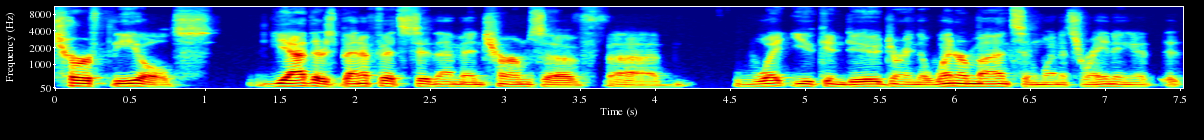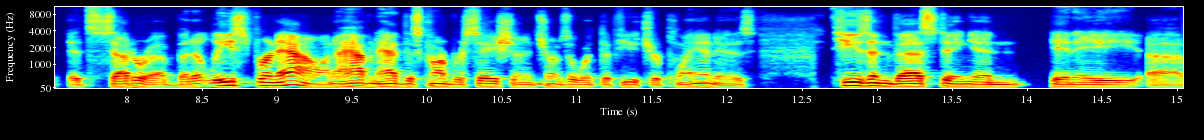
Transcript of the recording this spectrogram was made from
turf fields. Yeah, there's benefits to them in terms of uh, what you can do during the winter months and when it's raining, et, et, cetera. But at least for now, and I haven't had this conversation in terms of what the future plan is, he's investing in in a uh,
